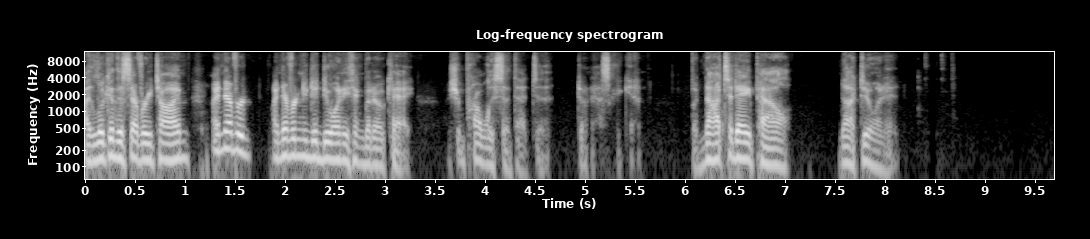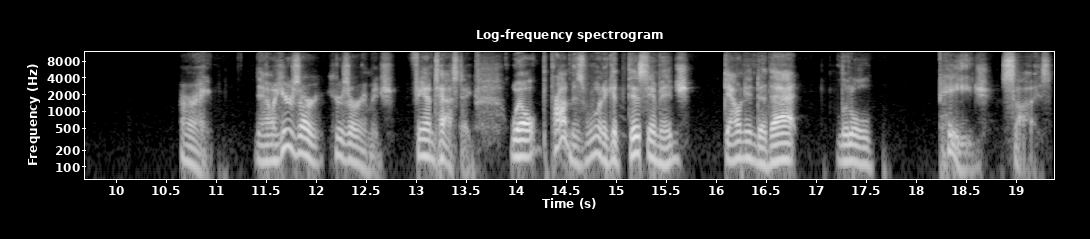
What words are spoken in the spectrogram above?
I look at this every time. I never, I never need to do anything but okay. I should probably set that to don't ask again. But not today, pal. Not doing it. All right. Now here's our here's our image. Fantastic. Well, the problem is we want to get this image down into that little page size.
